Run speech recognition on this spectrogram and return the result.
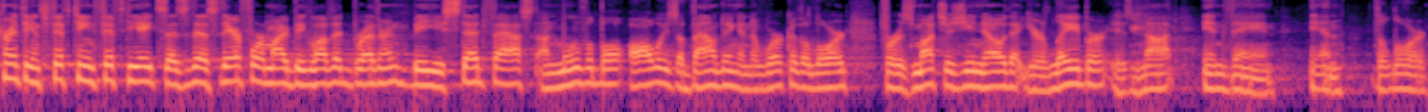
Corinthians 15 58 says this Therefore, my beloved brethren, be ye steadfast, unmovable, always abounding in the work of the Lord, for as much as ye know that your labor is not in vain in the Lord.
